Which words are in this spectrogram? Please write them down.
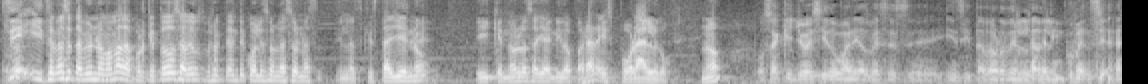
Sí, y se me hace también una mamada, porque todos sabemos perfectamente cuáles son las zonas en las que está lleno Sí. y que no los hayan ido a parar, es por algo, ¿no? O sea que yo he sido varias veces eh, incitador de la delincuencia.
